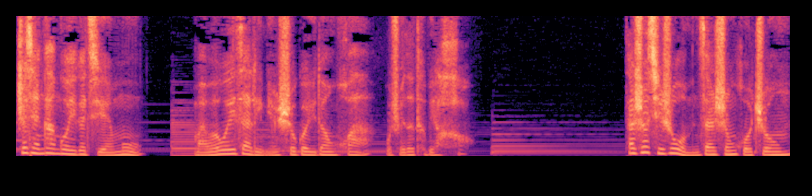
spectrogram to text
之前看过一个节目，马薇薇在里面说过一段话，我觉得特别好。她说：“其实我们在生活中。”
